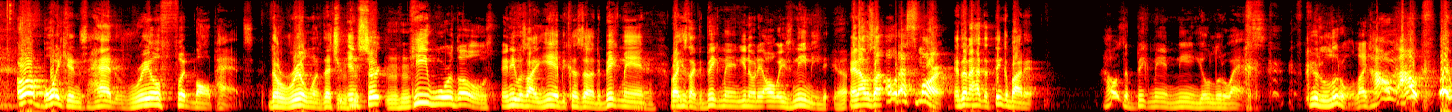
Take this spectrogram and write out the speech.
Earl Boykins had real football pads, the real ones that you Mm-hmm. insert. He wore those, and he was like, "Yeah, because uh, the big man, right? He's like the big man. You know, they always knee me." Yep. And I was like, "Oh, that's smart." And then I had to think about it. How is the big man kneeing your little ass? You're little. Like how? How? Like what,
